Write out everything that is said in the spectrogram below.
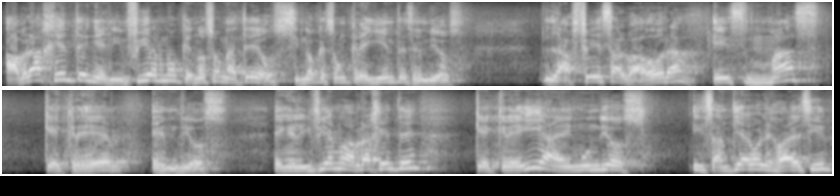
Habrá gente en el infierno que no son ateos, sino que son creyentes en Dios. La fe salvadora es más que creer en Dios. En el infierno habrá gente que creía en un Dios y Santiago les va a decir,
